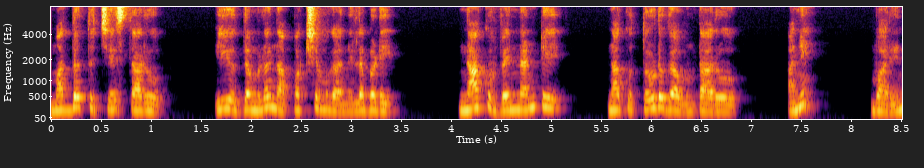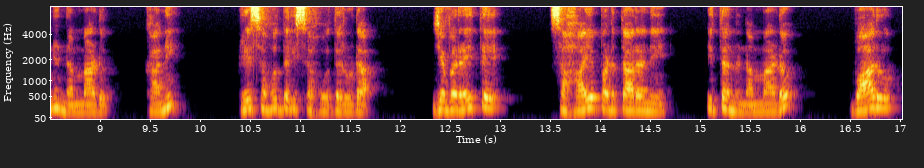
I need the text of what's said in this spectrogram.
మద్దతు చేస్తారు. ఈ యుద్ధంలో నా పక్షముగా నిలబడి నాకు వెన్నంటి నాకు తోడుగా ఉంటారు అని వారిని నమ్మాడు. కాని ప్రే సహోదరి సహోదరుడా ఎవరైతే సహాయపడతారని ఇతను నమ్మాడో వారు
